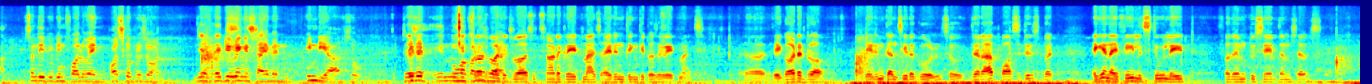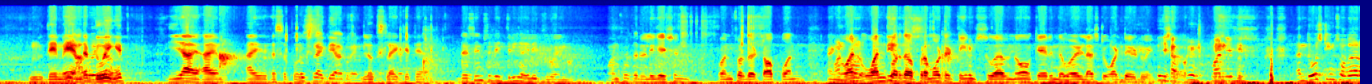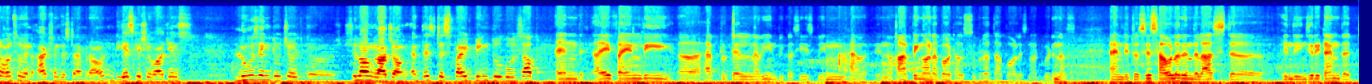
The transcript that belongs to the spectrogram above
Uh, Sandeep, you've been following Oscar Bruzon Yeah, during his time in India, so It was, did I mean, go it was what it was. It's not a great match. I didn't think it was a great match. Uh, they got a draw. They didn't concede a goal. So there are positives, but again, I feel it's too late for them to save themselves. Mm, They may They end up doing now? it. Yeah, I, I, I suppose. Looks like they are going. Looks like it. Yeah. There seems to be three I leagues going on. One for the relegation, one for the top one, and One one for one the for the promoted teams who have no care in the world as to what they're doing. Yeah, So- one you mean. And those teams were also in action this time round. DSK Shivajians losing to Ch- uh, Shillong Lajong, and this despite being two goals up. And I finally uh, have to tell Naveen because he's been ha- you know, harping on about how Subrata Paul is not good enough, and it was his howler in the last uh, in the injury time that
